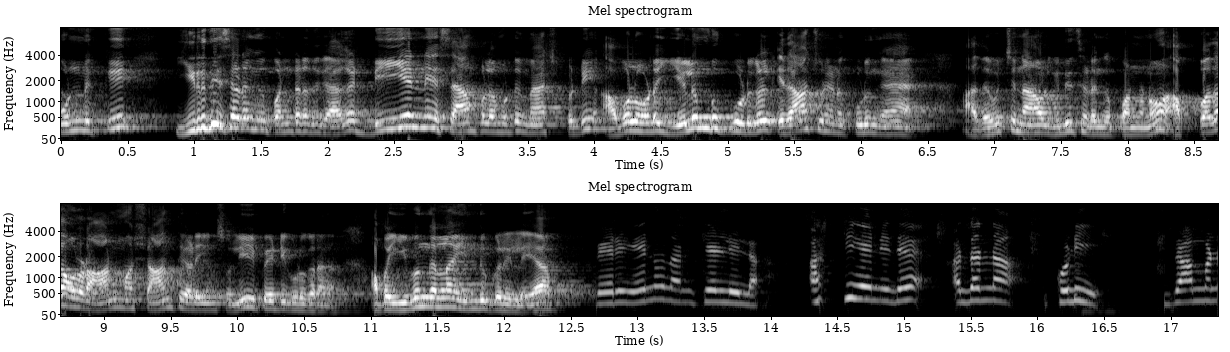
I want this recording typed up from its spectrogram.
பொண்ணுக்கு இறுதி சடங்கு பண்றதுக்காக டிஎன்ஏ சாம்பிளை மட்டும் மேட்ச் பண்ணி அவளோட எலும்பு கூடுகள் ஏதாச்சும் ஒண்ணு எனக்கு கொடுங்க அதை வச்சு நான் அவளுக்கு இறுதி சடங்கு பண்ணணும் அப்பதான் அவளோட ஆன்மா சாந்தி அடையும் சொல்லி பேட்டி கொடுக்குறாங்க அப்ப இவங்கெல்லாம் இந்துக்கள் இல்லையா ಬೇರೆ ಏನು ನಾನು ಕೇಳಲಿಲ್ಲ. ಅಸ್ಥಿ ಏನಿದೆ ಅದನ್ನ ಕೊಡಿ. ಬ್ರಾಹ್ಮಣ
